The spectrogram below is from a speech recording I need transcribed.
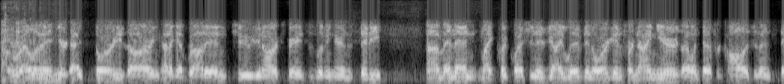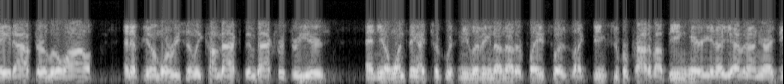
how relevant your guys' stories are and kind of get brought into, you know, our experiences living here in the city. Um, and then my quick question is, yeah, I lived in Oregon for nine years. I went there for college and then stayed after a little while. And have, you know, more recently come back, been back for three years. And, you know, one thing I took with me living in another place was like being super proud about being here. You know, you have it on your ID,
